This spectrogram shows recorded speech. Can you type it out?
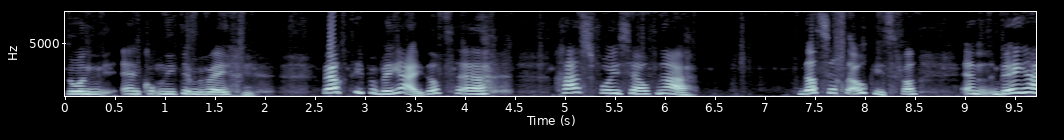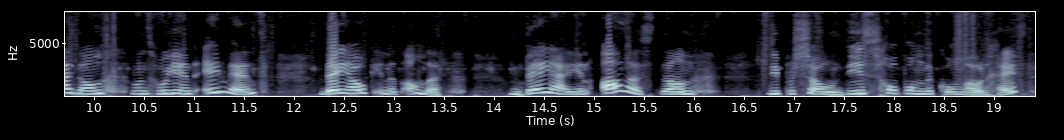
door, en komt niet in beweging. Welk type ben jij? Dat, ga eens voor jezelf na. Dat zegt ook iets van. En ben jij dan, want hoe je in het een bent, ben je ook in het ander. Ben jij in alles dan die persoon die een schop om de kont nodig heeft?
